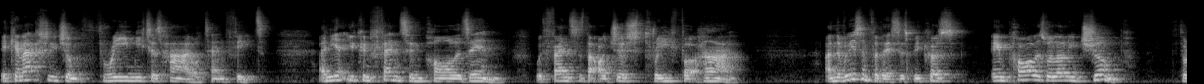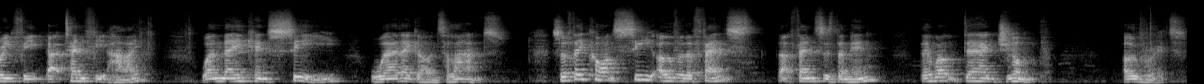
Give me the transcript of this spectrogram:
It can actually jump three meters high or 10 feet. And yet you can fence impalas in with fences that are just three foot high. And the reason for this is because impalas will only jump three feet, uh, 10 feet high when they can see where they're going to land. So if they can't see over the fence that fences them in, they won't dare jump over it.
